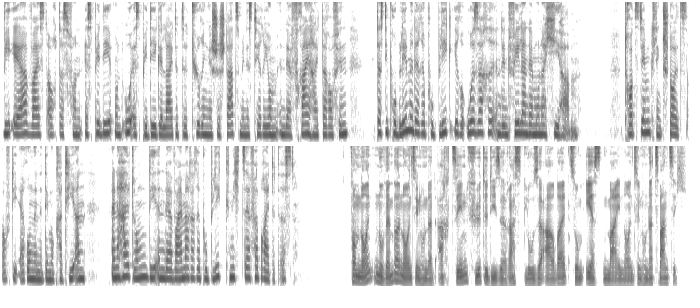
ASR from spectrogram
Wie er weist auch das von SPD und USPD geleitete thüringische Staatsministerium in der Freiheit darauf hin, dass die Probleme der Republik ihre Ursache in den Fehlern der Monarchie haben. Trotzdem klingt Stolz auf die errungene Demokratie an, eine Haltung, die in der Weimarer Republik nicht sehr verbreitet ist. Vom 9. November 1918 führte diese rastlose Arbeit zum 1. Mai 1920,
